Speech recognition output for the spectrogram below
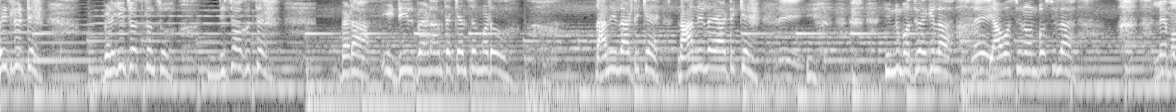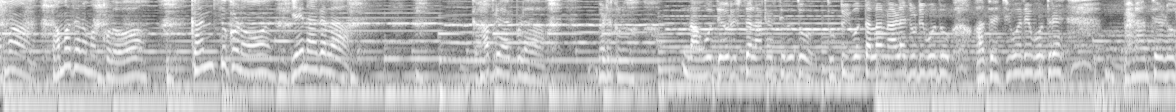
ಐದು ಗಂಟೆ ಬೆಳಗಿನ ಜೊತೆ ಕನ್ಸು. ನಿಜ ಆಗುತ್ತೆ. ಬೇಡ ಈ ಡೀಲ್ ಬೇಡ ಅಂತ ಕ್ಯಾನ್ಸಲ್ ಮಾಡು. ನಾನಿಲ್ಲ ಆಟಿಕೆ ನಾನಿಲ್ಲ ಆಟಿಕೆ. ಇನ್ನು ಮದುವೆ ಆಗಿಲ್ಲ. ಯಾವ ಸೀನು ಅನ್ಭವಿಸಿಲ್ಲ. ಲೇ ಮಮ್ಮ ಸಮಾಧಾನ ಮಾಡ್ಕೊಳು. ಕನ್ಸು ಕಣೋ ಏನಾಗಲ್ಲ. ಗಾಬರಿ ಆಗ್ಬಿಡ. ಬೇಡ ಕಣೋ ನಾವು ದೇವ್ರ ಇಷ್ಟ ಆಟ ಆಡ್ತಿರೋದು. ದುಡ್ಡು ಇವತ್ತಲ್ಲ ನಾಳೆ ದುಡಿಬೋದು. ಆದ್ರೆ ಜೀವನೇ ಹೋದ್ರೆ ಬೇಡ ಅಂತ ಹೇಳು.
